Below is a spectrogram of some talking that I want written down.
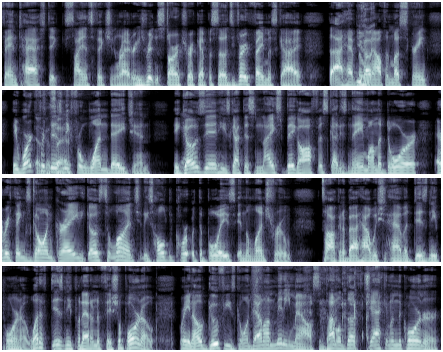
fantastic science fiction writer. He's written Star Trek episodes. He's a very famous guy. That I have no You mouth and must scream. He worked for Disney say. for one day, Jen. He Yeah. goes in, he's got this nice big office, got his name on the door, everything's going great. He goes to lunch and he's holding court with the boys in the lunchroom, talking about how we should have a Disney porno. What if Disney put out an official porno where, you know, Goofy's going down on Minnie Mouse and Donald Duck jacking in the corner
